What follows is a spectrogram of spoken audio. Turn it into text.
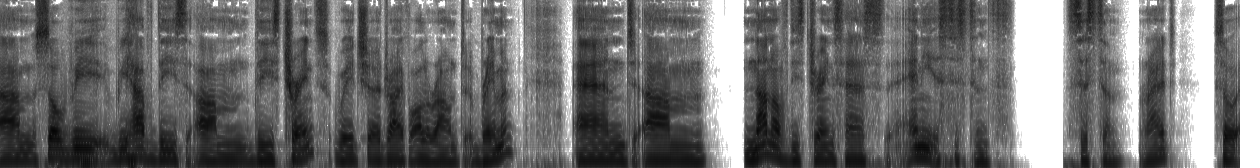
Um, so we we have these um, these trains which uh, drive all around Bremen, and um, none of these trains has any assistance system, right? So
